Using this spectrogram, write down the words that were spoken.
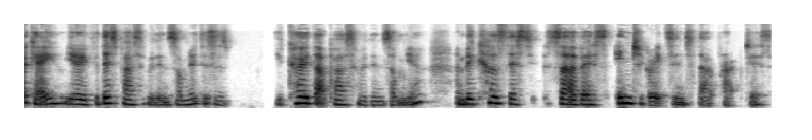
okay you know for this person with insomnia this is you code that person with insomnia. And because this service integrates into that practice,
